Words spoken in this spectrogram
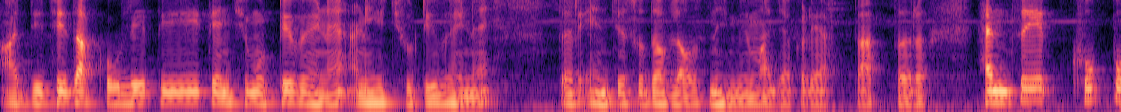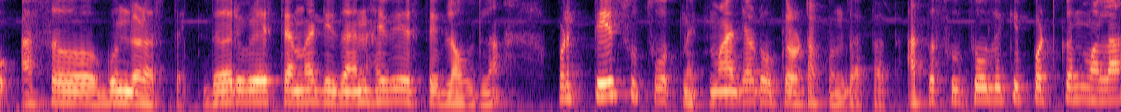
आधीची दाखवली दाखवले ती त्यांची मोठी बहीण आहे आणि ही छोटी बहीण आहे. तर ह्यांचेसुद्धा ब्लाऊज नेहमी माझ्याकडे असतात. तर ह्यांचं एक खूप असं गोंधळ असतं दरवेळेस त्यांना डिझाईन हवी असते ब्लाऊजला पण ते सुचवत नाहीत. माझ्या डोक्यावर टाकून जातात. आता सुचवलं की पटकन मला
